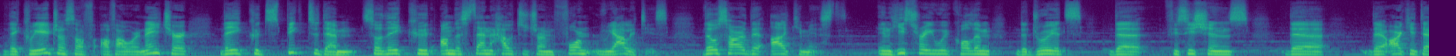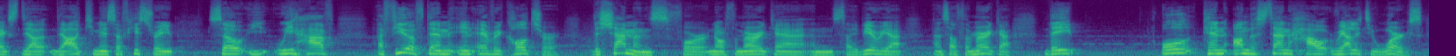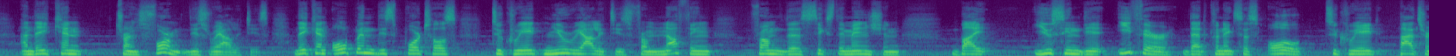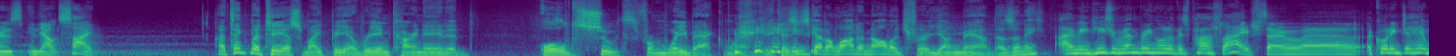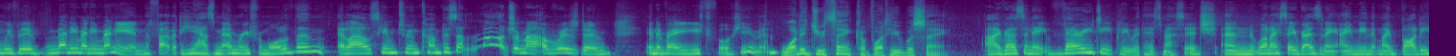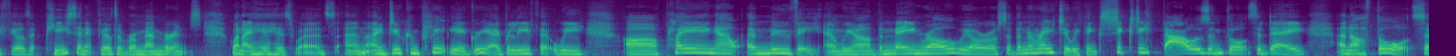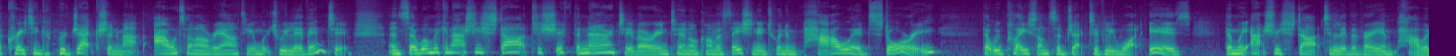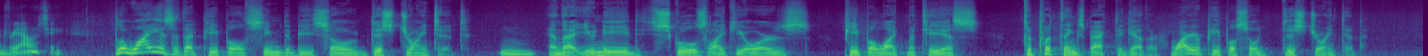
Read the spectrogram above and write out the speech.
The creators of, of our nature, they could speak to them so they could understand how to transform realities. Those are the alchemists. In history, we call them the druids, the physicians, the the architects, the, the alchemists of history. So we have a few of them in every culture. The shamans for North America and Siberia and South America, they all can understand how reality works and they can transform these realities. They can open these portals to create new realities from nothing from the sixth dimension by using the ether that connects us all to create patterns in the outside. I think Matías might be a reincarnated old Sooth from way back when, because he's got a lot of knowledge for a young man, doesn't he? I mean, he's remembering all of his past lives. So, uh, according to him, we've lived many, many, many, and the fact that he has memory from all of them allows him to encompass a large amount of wisdom in a very youthful human. What did you think of what he was saying? I resonate very deeply with his message. And when I say resonate, I mean that my body feels at peace and it feels a remembrance when I hear his words. And I do completely agree. I believe that we are playing out a movie and we are the main role. We are also the narrator. We think 60,000 thoughts a day, and our thoughts are creating a projection map out on our reality in which we live into. And so when we can actually start to shift the narrative, our internal conversation into an empowered story, that we place on subjectively what is, then we actually start to live a very empowered reality. Blu, why is it that people seem to be so disjointed? Mm. And that you need schools like yours, people like Matías, to put things back together? Why are people so disjointed?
